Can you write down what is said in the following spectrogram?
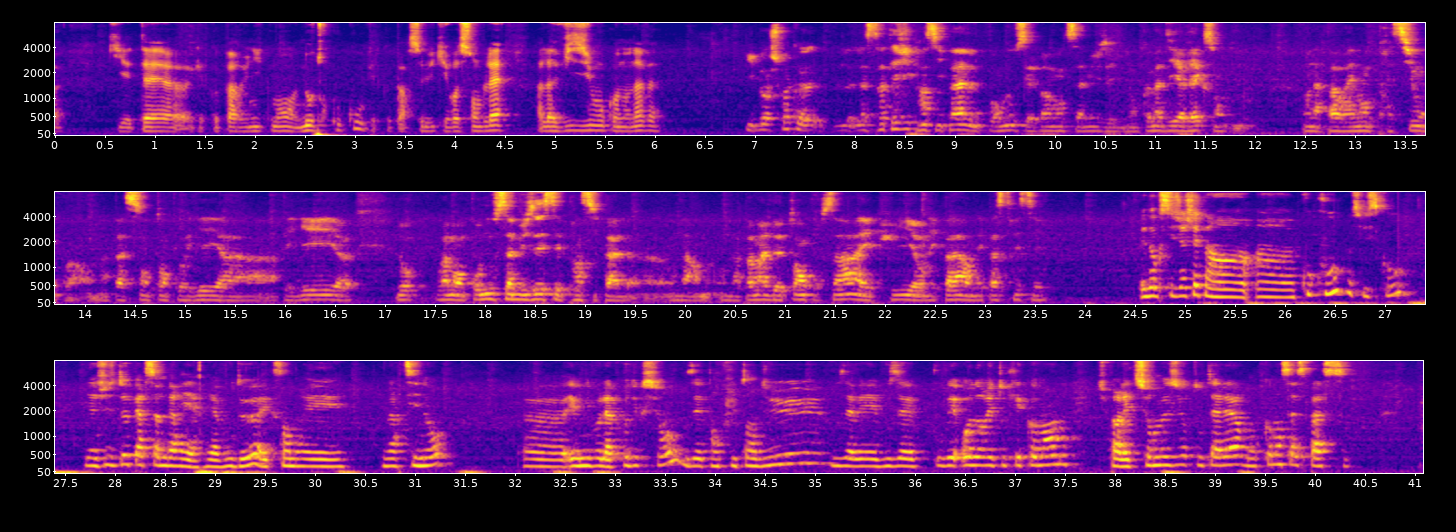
qui était euh, quelque part uniquement notre coucou, quelque part celui qui ressemblait à la vision qu'on en avait. Puis bon, je crois que la stratégie principale pour nous, c'est vraiment de s'amuser. Donc, comme a dit Alex, on n'a pas vraiment de pression. Quoi. On n'a pas 100 employés à, à payer. euh. Donc, vraiment, pour nous, s'amuser, c'est le principal. Euh, On a, on a pas mal de temps pour ça et puis on n'est pas, on n'est pas stressé. Et donc, si j'achète un, un coucou au Swissco, il y a juste deux personnes derrière. Il y a vous deux, Alexandre et Martino. Euh, et au niveau de la production, vous êtes en flux tendu, vous, avez, vous avez- pouvez honorer toutes les commandes. Tu parlais de sur-mesure tout à l'heure, donc comment ça se passe?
